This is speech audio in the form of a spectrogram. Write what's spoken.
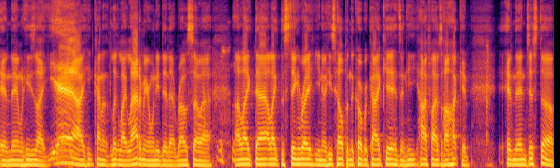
And then when he's like, yeah, he kind of looked like Latimer when he did that, bro. So uh, I like that. I like the Stingray. You know, he's helping the Cobra Kai kids and he high fives Hawk and and then just uh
